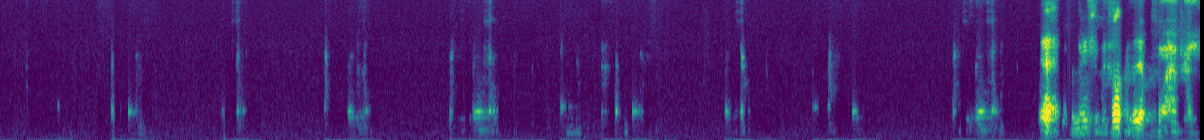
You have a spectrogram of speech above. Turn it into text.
Yeah, it's amazing to talk about what's going to happen.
